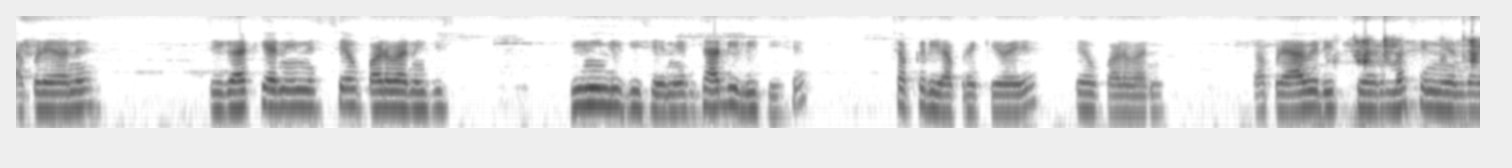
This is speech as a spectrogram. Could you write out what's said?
આપણે અને જે ગાંઠિયાની સેવ પાડવાની જે ઝીણી લીધી છે ને એક જાડી લીધી છે, ચકરી આપણે કહેવાય સેવ પાડવાની. આપણે આવી રીતે મશીનની અંદર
